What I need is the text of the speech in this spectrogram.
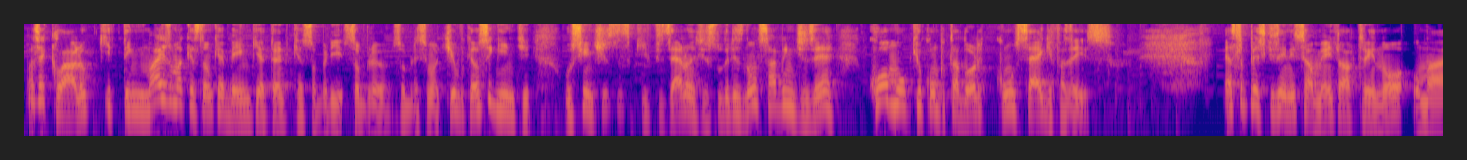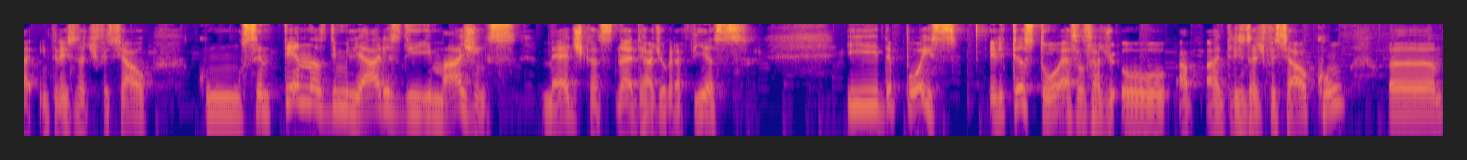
Mas é claro que tem mais uma questão que é bem inquietante que é sobre, sobre, sobre esse motivo, que é o seguinte: os cientistas que fizeram esse estudo eles não sabem dizer como que o computador consegue fazer isso. Essa pesquisa inicialmente ela treinou uma inteligência artificial com centenas de milhares de imagens médicas, né, de radiografias, e depois ele testou essas radio, o, a, a, inteligência artificial com uh,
